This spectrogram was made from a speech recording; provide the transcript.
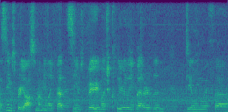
That seems pretty awesome. I mean, like that seems very much clearly better than dealing with uh,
